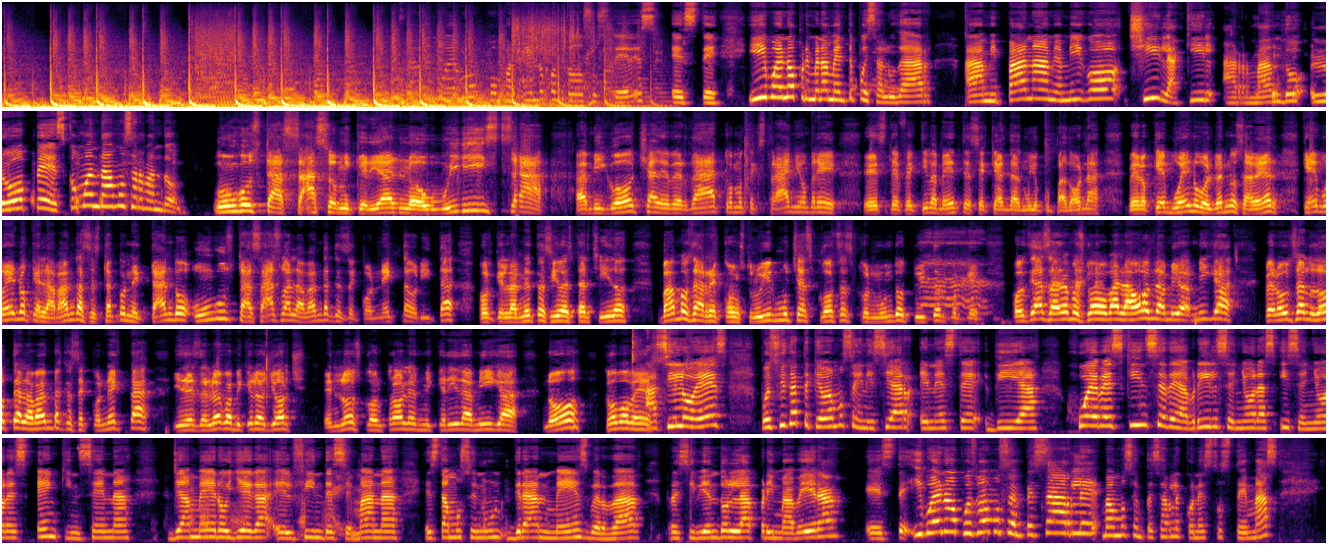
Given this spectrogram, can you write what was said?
de nuevo compartiendo con todos ustedes. Este, y bueno, primeramente, pues saludar a mi pana, a mi amigo Chilaquil Armando López. ¿Cómo andamos, Armando? Un gustazazo, mi querida Luisa, amigocha, de verdad, cómo te extraño, hombre. Este, efectivamente, sé que andas muy ocupadona, pero qué bueno volvernos a ver, qué bueno que la banda se está conectando. Un gustazazo a la banda que se conecta ahorita, porque la neta sí va a estar chido. Vamos a reconstruir muchas cosas con Mundo Twitter, porque pues ya sabemos cómo va la onda, mi amiga. Pero un saludote a la banda que se conecta y desde luego a mi querido George en los controles, mi querida amiga, ¿no? ¿Cómo ves? Así lo es. Pues fíjate que vamos a iniciar en este día, jueves 15 de abril, señoras y señores, en quincena. Ya mero llega el fin de semana. Estamos en un gran mes, ¿verdad? Recibiendo la primavera. Este, y bueno, pues vamos a empezarle, vamos a empezarle con estos temas.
